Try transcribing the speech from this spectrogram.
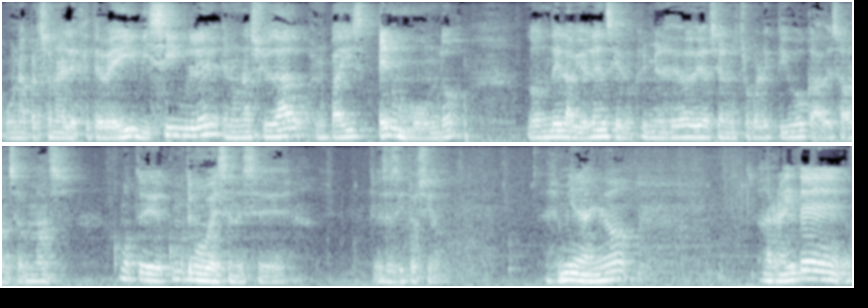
una persona LGTBI visible en una ciudad en un país, en un mundo donde la violencia y los crímenes de odio hacia nuestro colectivo cada vez avanzan más. ¿Cómo te, cómo te mueves en, ese, en esa situación? Pues mira, yo a raíz de,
